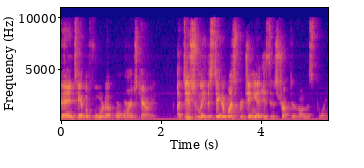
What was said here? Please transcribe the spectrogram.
than in Tampa, Florida, or Orange County. Additionally, the state of West Virginia is instructive on this point.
